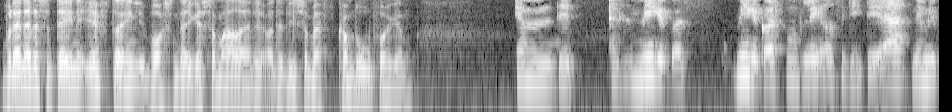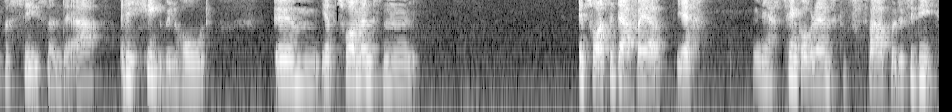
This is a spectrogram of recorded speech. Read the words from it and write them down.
hvordan er det så dagene efter egentlig, hvor sådan, der ikke er så meget af det, og det ligesom er kommet ro på igen? Jamen, det er altså mega godt, mega godt formuleret, fordi det er nemlig præcis sådan, det er. Og det er helt vildt hårdt. Øhm, jeg tror, man sådan... Jeg tror også, det er derfor, jeg, ja, jeg tænker over, hvordan jeg skal svare på det, fordi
